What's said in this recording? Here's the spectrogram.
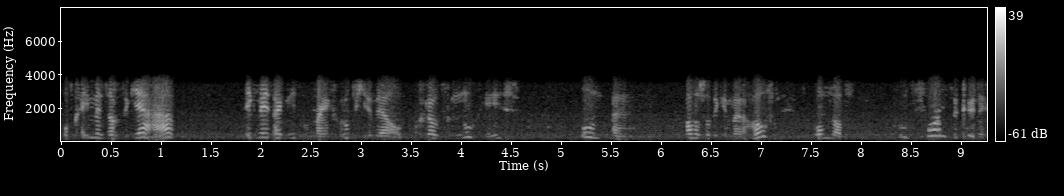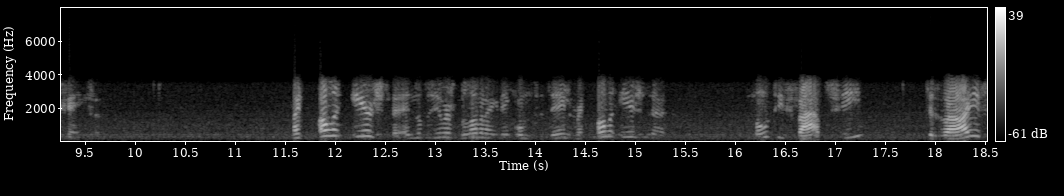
op een gegeven moment dacht ik, ja, ik weet eigenlijk niet of mijn groepje wel groot genoeg is om uh, alles wat ik in mijn hoofd heb, om dat goed vorm te kunnen geven. Mijn allereerste, en dat is heel erg belangrijk denk ik om te delen, mijn allereerste motivatie, drive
